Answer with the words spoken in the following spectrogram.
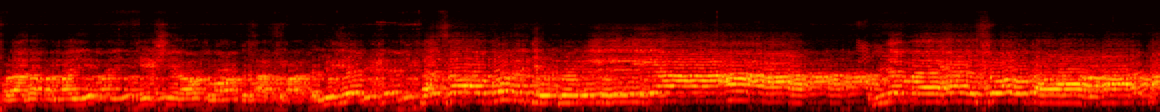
ملاحظہ فرمائیے، ایک شعر اور دعاؤں کے ساتھ سماعت کر لیجیے۔ تصور کی دنیا میں میں سو گیا تھا۔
